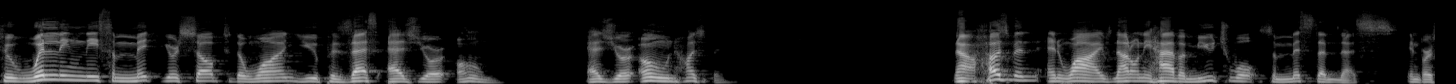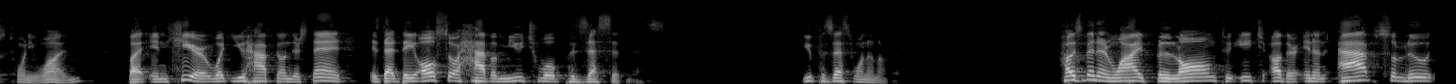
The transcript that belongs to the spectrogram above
to willingly submit yourself to the one you possess as your own, as your own husband. Now, husband and wives not only have a mutual submissiveness in verse 21, but in here, what you have to understand is that they also have a mutual possessiveness. You possess one another. Husband and wife belong to each other in an absolute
